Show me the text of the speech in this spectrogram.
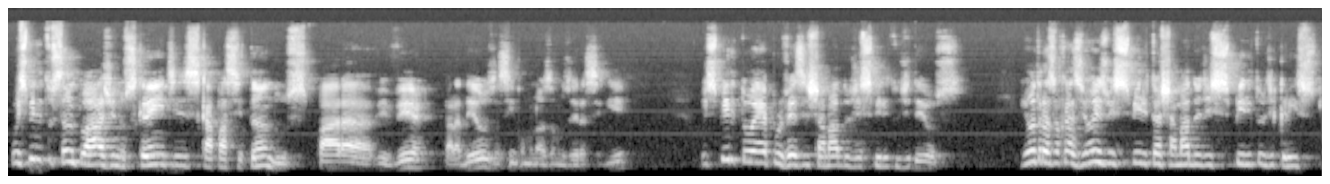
O Espírito Santo age nos crentes, capacitando-os para viver para Deus, assim como nós vamos ver a seguir. O Espírito é, por vezes, chamado de Espírito de Deus. Em outras ocasiões, o Espírito é chamado de Espírito de Cristo.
